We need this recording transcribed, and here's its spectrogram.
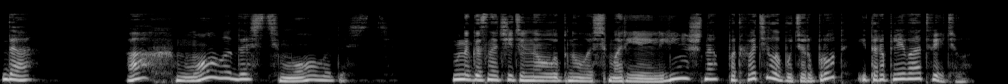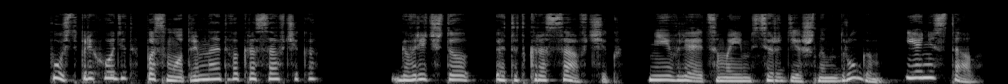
Да. Ах, молодость, молодость. Многозначительно улыбнулась Мария Ильинична, подхватила бутерброд и торопливо ответила: Пусть приходит, посмотрим на этого красавчика. Говорит, что этот красавчик не является моим сердечным другом, я не стала.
